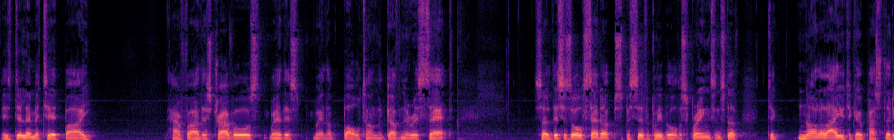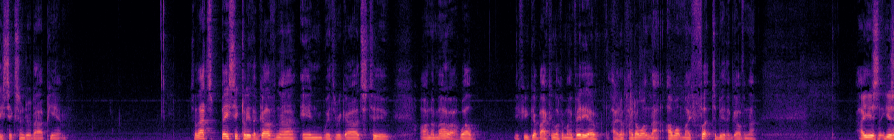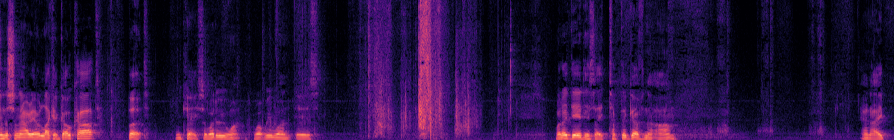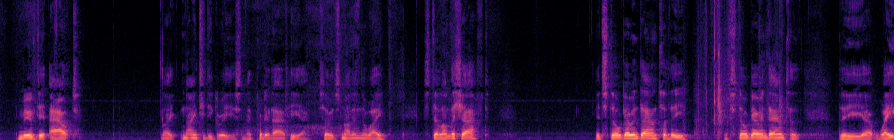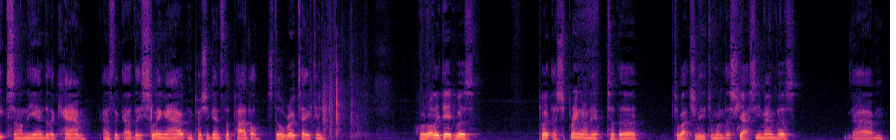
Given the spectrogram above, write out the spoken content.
is delimited by how far this travels, where this where the bolt on the governor is set. So this is all set up specifically with all the springs and stuff to not allow you to go past 3600 RPM. So that's basically the governor in with regards to on a mower. Well, if you go back and look at my video, I don't, I don't want that. I want my foot to be the governor. I use using the scenario like a go-kart, but okay, so what do we want? What we want is what I did is I took the governor arm and I moved it out like 90 degrees and I put it out here so it's not in the way. Still on the shaft. It's still going down to the it's still going down to the uh, weights on the end of the cam as, the, as they sling out and push against the paddle, still rotating. But all I did was put a spring on it to the to actually to one of the chassis members, um,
